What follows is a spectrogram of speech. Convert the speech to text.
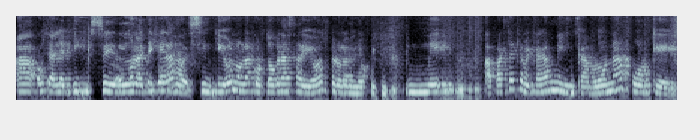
Ah, o sea, le picó. Sí, con la tijera, pues sintió, no la cortó, gracias a Dios, pero la Pero picó. Me, aparte de que me caga, me encabrona porque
